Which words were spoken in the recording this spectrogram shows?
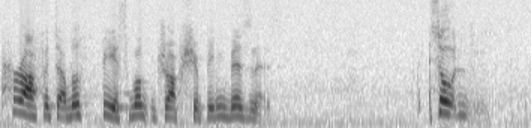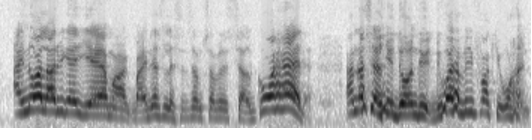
profitable Facebook dropshipping business. So I know a lot of you guys, yeah, Marc, but I just listen to some stuff to sell. Go ahead. I'm not telling you don't do it. Do whatever the fuck you want.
